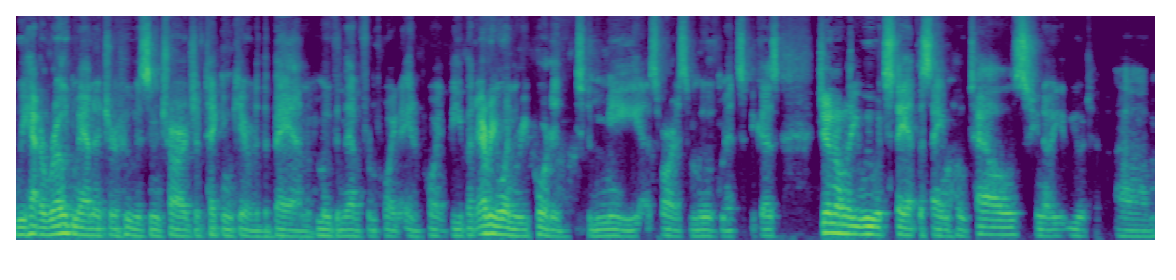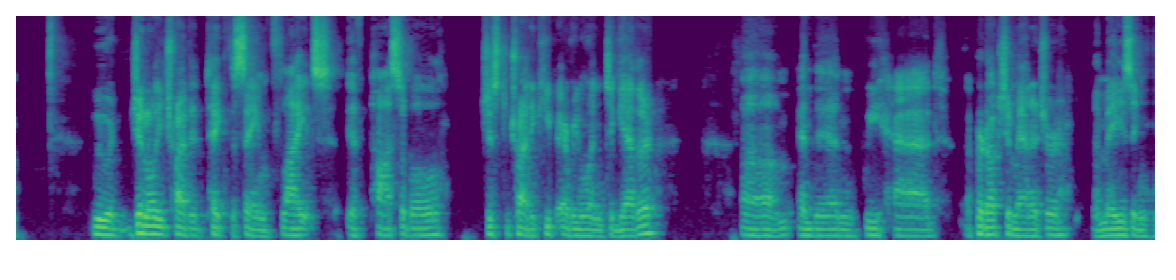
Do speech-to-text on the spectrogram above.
we had a road manager who was in charge of taking care of the band, moving them from point A to point B. But everyone reported to me as far as movements because generally we would stay at the same hotels. You know, you, you would um, we would generally try to take the same flights if possible, just to try to keep everyone together. Um, and then we had a production manager, amazing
